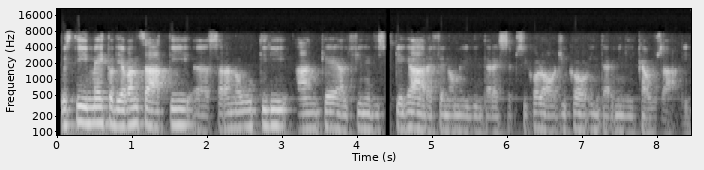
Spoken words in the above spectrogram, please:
Questi metodi avanzati eh, saranno utili anche al fine di spiegare fenomeni di interesse psicologico in termini causali.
